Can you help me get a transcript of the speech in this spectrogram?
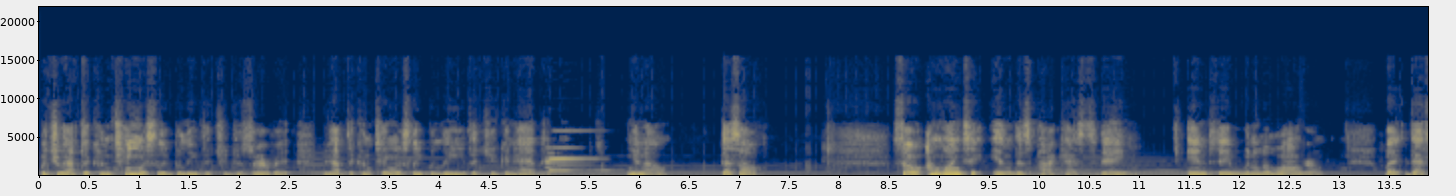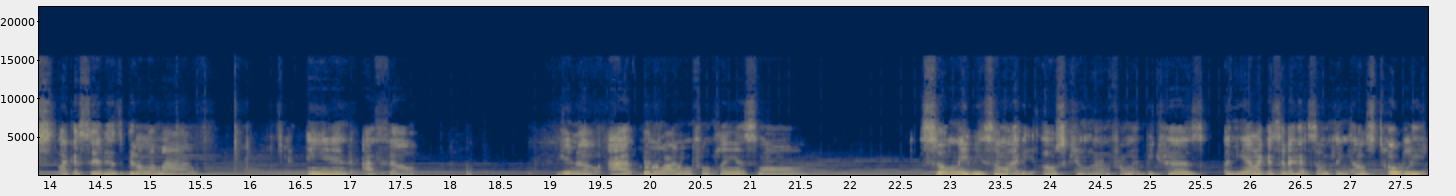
But you have to continuously believe that you deserve it. You have to continuously believe that you can have it. You know, that's all. So I'm going to end this podcast today. And today we went a little longer. But that's, like I said, has been on my mind. And I felt, you know, I've been learning from playing small. So maybe somebody else can learn from it because, again, like I said, I had something else totally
